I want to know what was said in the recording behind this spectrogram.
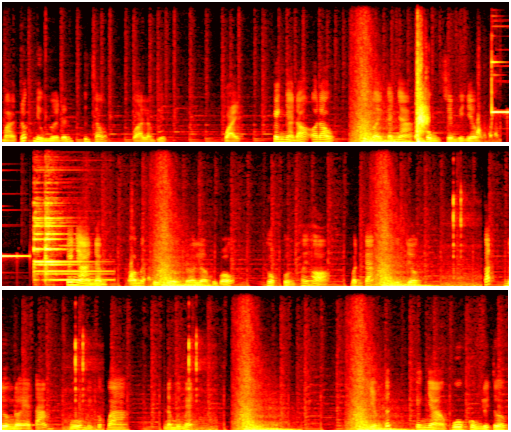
mà rất nhiều người đến sinh sống và làm việc. Vậy, căn nhà đó ở đâu? Xin mời cả nhà cùng xem video. Căn nhà nằm ở mặt tiền đường DL14 thuộc phường Thới Hòa, Bến Cát, Bình Dương. Cách đường NE8 của Mỹ Phước 3 50m. Diện tích căn nhà vô cùng lý tưởng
